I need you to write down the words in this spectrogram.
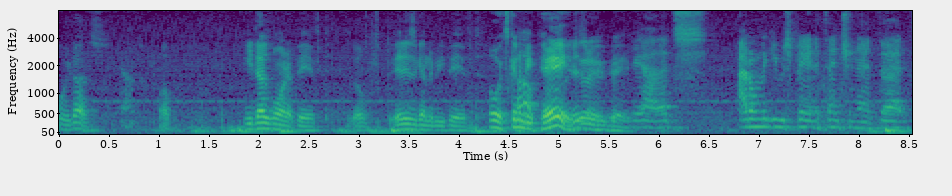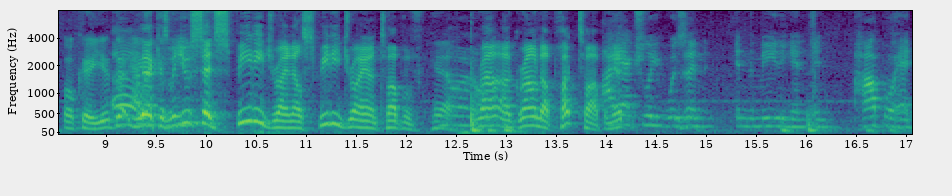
Oh, he does. Oh, He does want it paved, so it is gonna be paved. Oh, it's gonna be Oh. paved. It's gonna be big. Yeah, that's, I don't think he was paying attention at that. Okay, you, Oh. that- Yeah, because when you said speedy dry, now speedy dry on top of No, no, no. ground, uh, ground up hot top, and I that, actually was in, in the meeting and, and Harpo had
